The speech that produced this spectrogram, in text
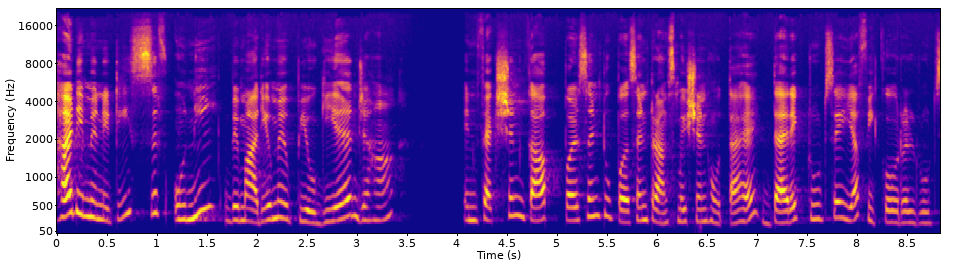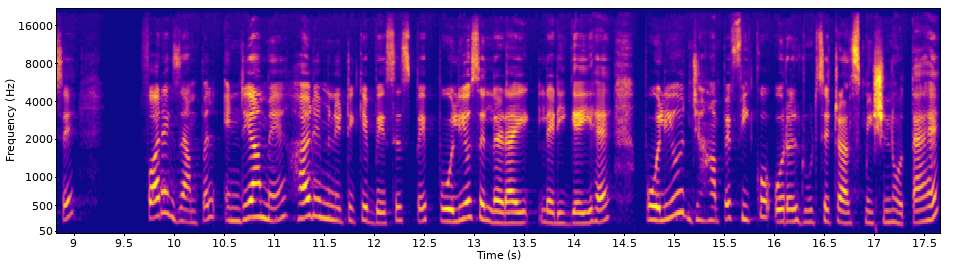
हर्ड इम्यूनिटी सिर्फ़ उन्हीं बीमारियों में उपयोगी है जहाँ इन्फेक्शन का पर्सन टू पर्सन ट्रांसमिशन होता है डायरेक्ट रूट से या फिकोरल रूट से फॉर एग्ज़ाम्पल इंडिया में हर्ड इम्यूनिटी के बेसिस पे पोलियो से लड़ाई लड़ी गई है। पोलियो जहाँ पे फीको ओरल रूट से ट्रांसमिशन होता है,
